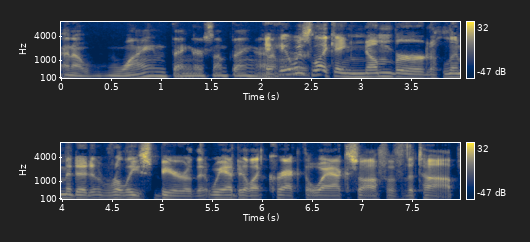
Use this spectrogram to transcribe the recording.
and a wine thing or something. I It, don't it was like a numbered limited release beer that we had to like crack the wax off of the top.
